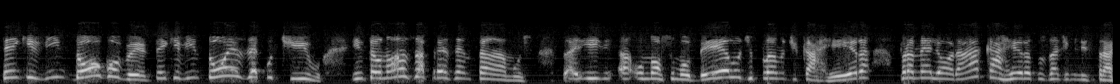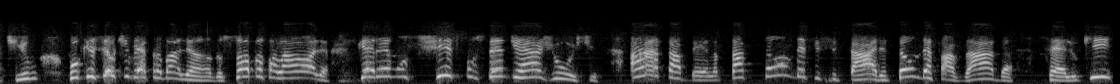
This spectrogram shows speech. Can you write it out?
Tem que vir do governo, tem que vir do executivo. Então, nós apresentamos a- o nosso modelo de plano de carreira para melhorar a carreira dos administrativos, porque se eu estiver trabalhando só para falar, olha, queremos X% de reajuste, a tabela está tão deficitária, tão defasada, Célio, que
